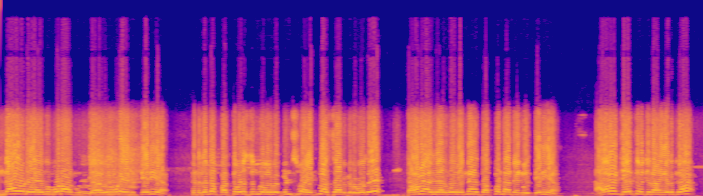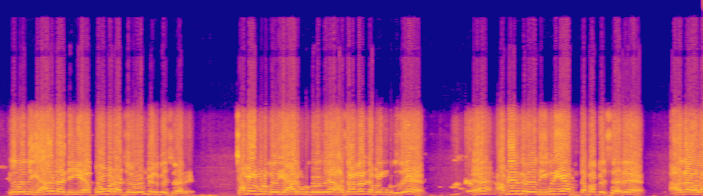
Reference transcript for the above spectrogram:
இந்த ஆளுடைய இது கூட இது கூட எனக்கு தெரியும். கிட்டத்தட்ட பத்து வருஷத்துக்கு பிரின்சிபல் ஹெட் மாஸ்டர் இருக்கிற போது தலைமை ஆசிரியர் போது என்ன தப்புன்னு எங்களுக்கு தெரியும். அதெல்லாம் சேர்த்து வச்சு நாங்க இருக்கோம். இவர் வந்து யாருடா நீங்க? போங்கடான்னு சொல்லி உரிமையில் பேசுறாரு. சம்பளம் கொடுக்குறது யார் கொடுக்குறது? அரசாங்கம் தான் சம்பளம் கொடுக்குது. அப்படி இருக்கிற போது இவர் ஏன் அப்படி தப்பா பேசுறாரு? அதனால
